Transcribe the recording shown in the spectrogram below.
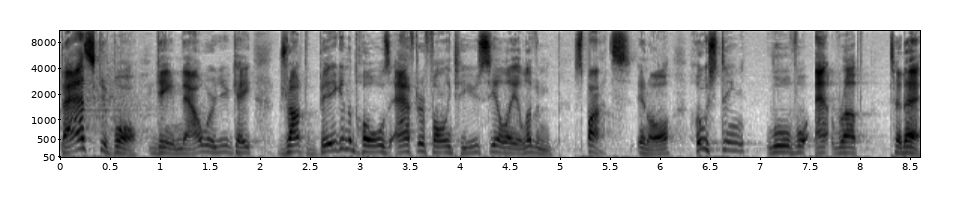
basketball game now where UK dropped big in the polls after falling to UCLA 11 spots in all, hosting Louisville at Rupp today.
